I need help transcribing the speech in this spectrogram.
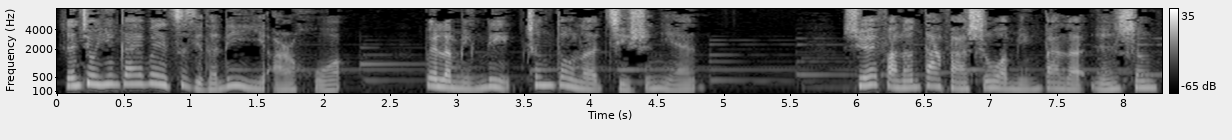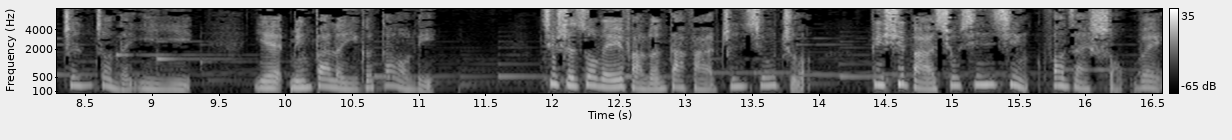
人就应该为自己的利益而活。为了名利争斗了几十年，学法轮大法使我明白了人生真正的意义，也明白了一个道理，就是作为法轮大法真修者，必须把修心性放在首位，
